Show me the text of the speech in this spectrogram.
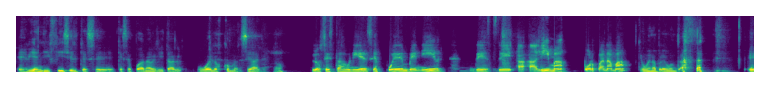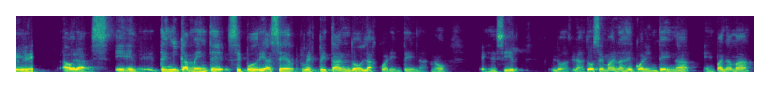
es bien difícil que se, que se puedan habilitar vuelos comerciales, ¿no? ¿Los estadounidenses pueden venir desde a, Lima por Panamá? Qué buena pregunta. Eh, ahora, eh, técnicamente se podría hacer respetando las cuarentenas, ¿no? Es decir, las dos semanas de cuarentena en Panamá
